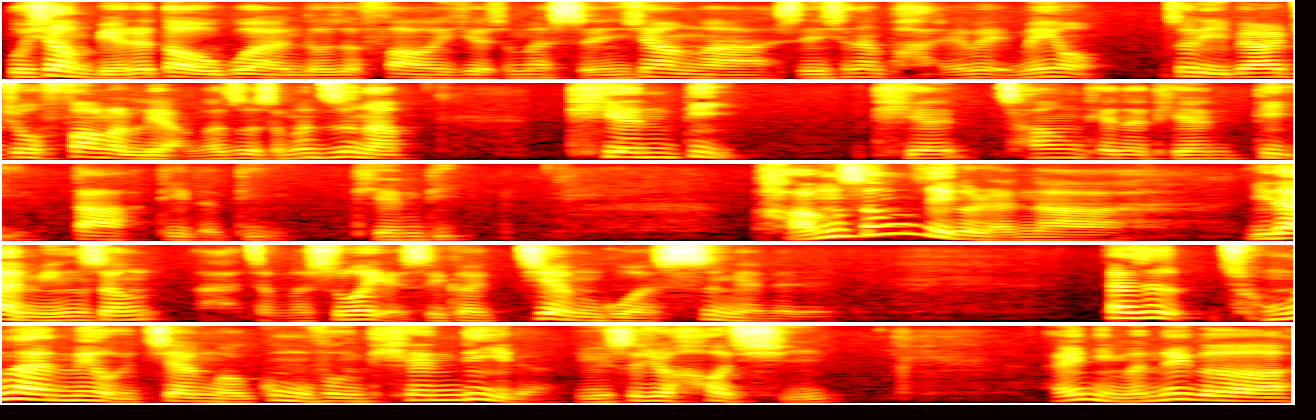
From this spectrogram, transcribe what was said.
不像别的道观都是放一些什么神像啊、神仙的牌位，没有，这里边就放了两个字，什么字呢？天地，天，苍天的天，地，大地的地，天地。唐僧这个人呢，一代名声啊，怎么说也是一个见过世面的人。但是从来没有见过供奉天地的，于是就好奇，哎，你们那个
